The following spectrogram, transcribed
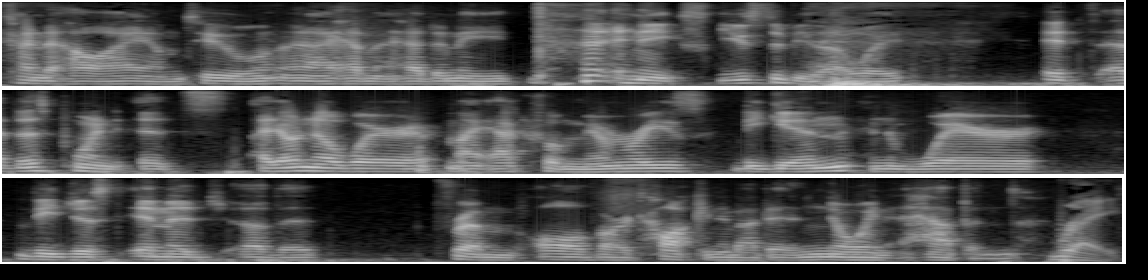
kind of how I am too, and I haven't had any any excuse to be that way. It's at this point, it's I don't know where my actual memories begin and where the just image of it from all of our talking about it and knowing it happened. Right.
